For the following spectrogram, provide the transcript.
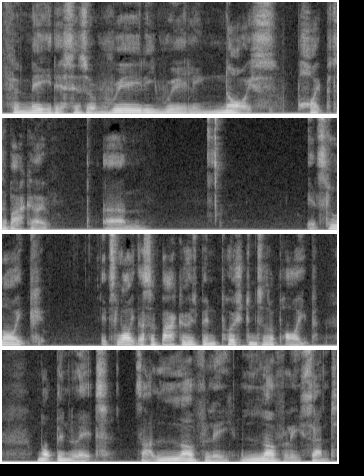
For me, this is a really, really nice pipe tobacco. Um, it's like it's like the tobacco's been pushed into the pipe, not been lit. It's that lovely, lovely scent.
